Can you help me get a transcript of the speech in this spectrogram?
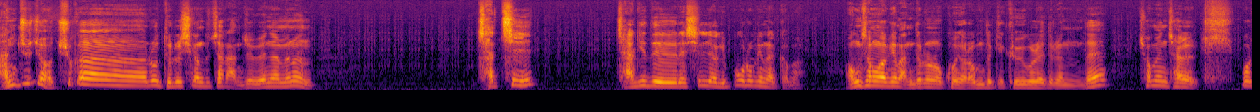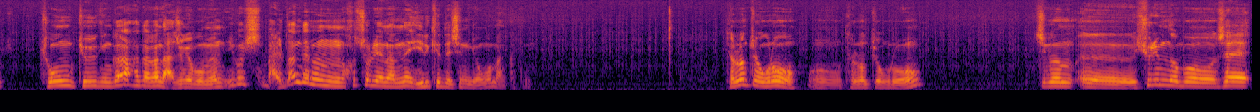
안 주죠. 추가로 들을 시간도 잘 안 줘요. 왜냐면은 자칫 자기들의 실력이 뽀록이 날까봐 엉성하게 만들어 놓고 여러분들께 교육을 해드렸는데 처음엔 잘 뭐 좋은 교육인가 하다가 나중에 보면 이거 씨, 말도 안 되는 헛소리 해놨네 이렇게 되시는 경우가 많거든요. 결론적으로 어, 결론적으로 지금 어, 휴림 로봇의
